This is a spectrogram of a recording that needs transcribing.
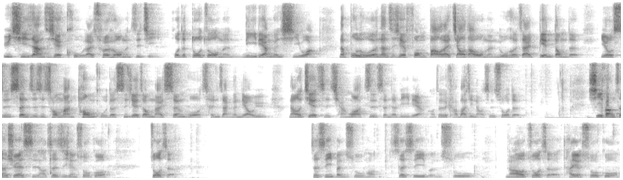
与其让这些苦来摧毁我们自己，或者夺走我们力量跟希望，那不如让这些风暴来教导我们如何在变动的。有时甚至是充满痛苦的世界中来生活、成长跟疗愈，然后借此强化自身的力量。哦，这是卡巴金老师说的。西方哲学史，哦，这之前说过。作者，这是一本书，哈，这是一本书。然后作者他也说过，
